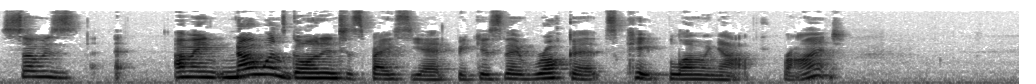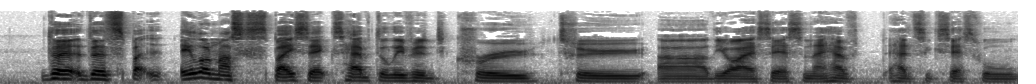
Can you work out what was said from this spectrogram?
So is I mean, no one's gone into space yet because their rockets keep blowing up, right? the the Elon Musk's SpaceX have delivered crew to uh, the ISS, and they have had successful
